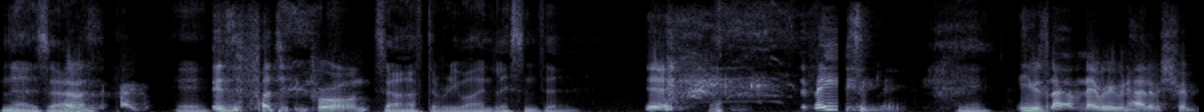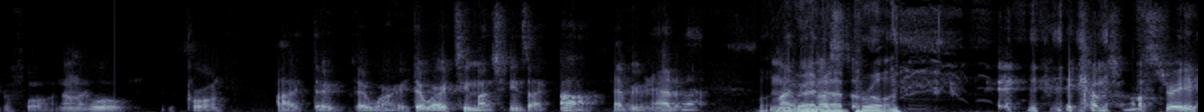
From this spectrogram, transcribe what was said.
No, I sorry. like, Yeah. It's a fudging prawn. So I'll have to rewind, listen to it. Yeah. so basically, Yeah. he was like, I've never even heard of a shrimp before. And I'm like, well, prawn. I don't, don't worry. Don't worry too much. And he's like, ah, never even heard of that. What, No, never heard of prawn. It comes from Australia.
